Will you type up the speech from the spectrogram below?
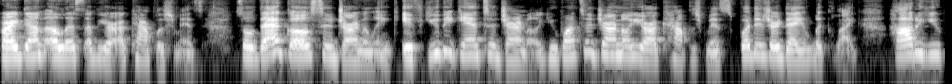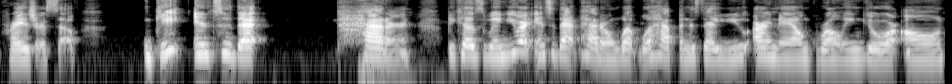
Write down a list of your accomplishments. So that goes to journaling. If you begin to journal, you want to journal your accomplishments. What does your day look like? How do you praise yourself? Get into that pattern because when you are into that pattern, what will happen is that you are now growing your own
